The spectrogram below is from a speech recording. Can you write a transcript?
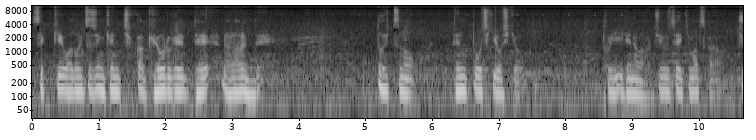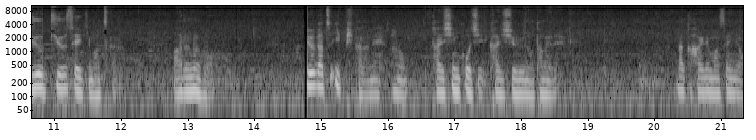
設計はドイツ人建築家ギョルゲ・デ・ララレンデドイツの伝統式様式を取り入れながら10世紀末から19世紀末からアルヌーボー10月1日からねあの耐震工事改修のためで中入れませんよっ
